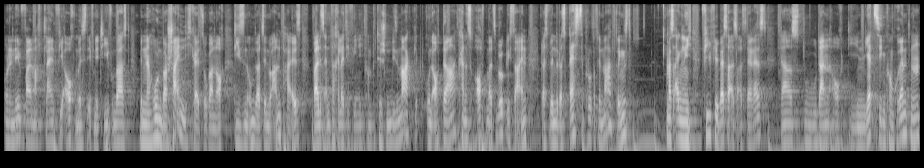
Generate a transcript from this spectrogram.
Und in dem Fall macht Client 4 auch Mist, definitiv. Und du hast mit einer hohen Wahrscheinlichkeit sogar noch diesen Umsatz, den du anpeilst, weil es einfach relativ wenig Competition in diesem Markt gibt. Und auch da kann es oftmals wirklich sein, dass wenn du das beste Produkt auf den Markt bringst, was eigentlich viel, viel besser ist als der Rest, dass du dann auch den jetzigen Konkurrenten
